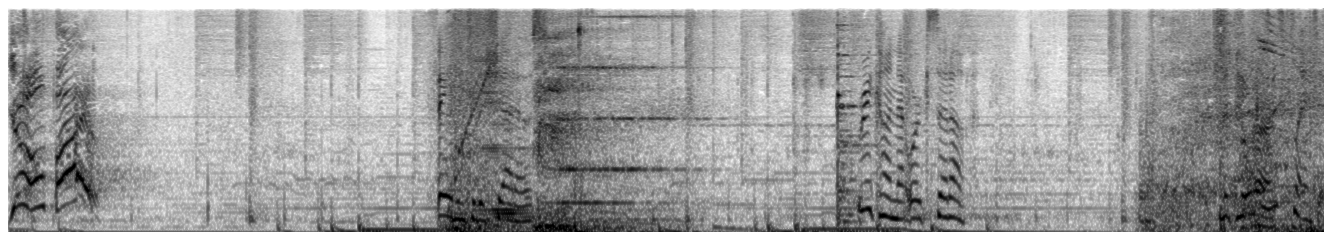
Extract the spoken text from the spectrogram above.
You're on fire. Fade into the shadows. Recon network set up. The payload is planted.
